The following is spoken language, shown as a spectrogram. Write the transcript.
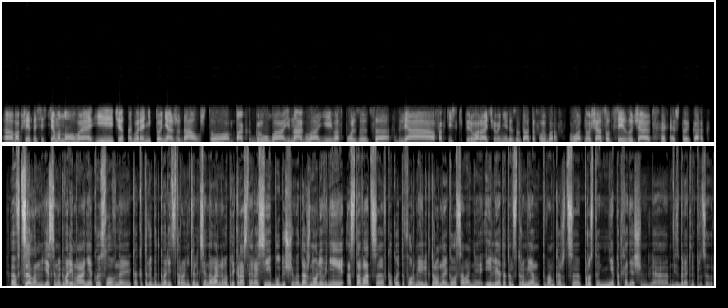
э, вообще эта система новая, и, честно говоря, никто не ожидал, что так грубо и нагло ей воспользуются для фактически переворачивания результатов выборов. Вот. Но сейчас вот все изучают, что и как. В целом, если мы говорим о некой условной, как это любят говорить сторонники Алексея Навального, прекрасной России будущего, должно ли в ней оставаться в какой-то форме электронное голосование? Или этот инструмент вам кажется просто неподходящим для избирательных процедур?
